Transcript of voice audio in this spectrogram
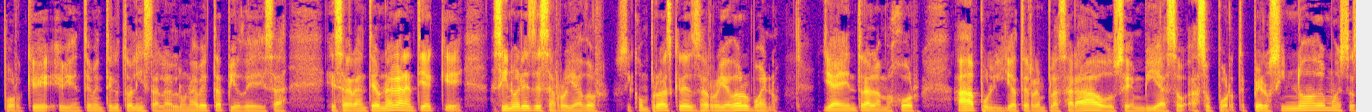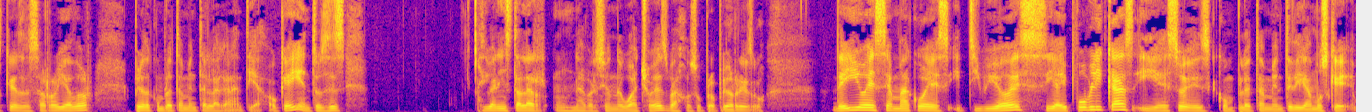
porque evidentemente tú al instalarle una beta pierde esa, esa garantía. Una garantía que si no eres desarrollador, si compruebas que eres desarrollador, bueno, ya entra a lo mejor Apple y ya te reemplazará o se envía a, soporte. Pero si no demuestras que eres desarrollador, pierde completamente la garantía. ¿Ok? Entonces, si van a instalar una versión de WatchOS bajo su propio riesgo. De iOS, macOS y tvOS si hay públicas y eso es completamente, digamos que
